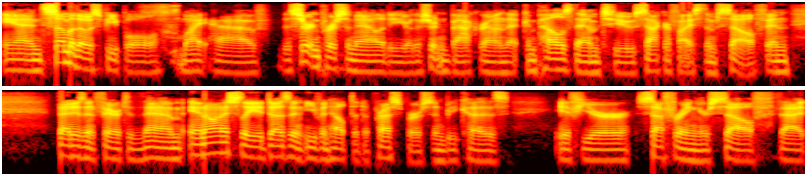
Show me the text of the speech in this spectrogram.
And some of those people might have the certain personality or the certain background that compels them to sacrifice themselves, and that isn't fair to them. And honestly, it doesn't even help the depressed person because if you're suffering yourself, that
